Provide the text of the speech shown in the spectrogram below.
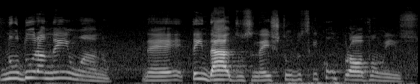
não duram nem um ano. Né? Tem dados, né, estudos que comprovam isso.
